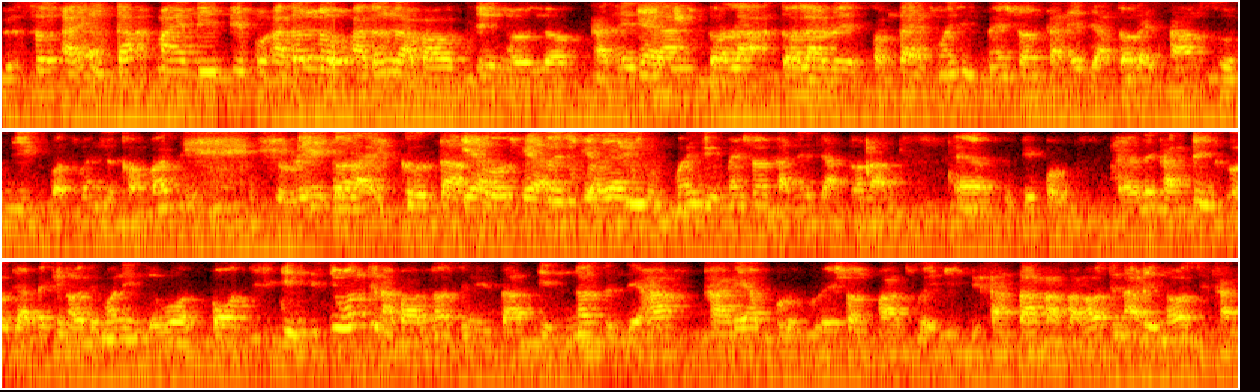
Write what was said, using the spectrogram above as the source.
So I, that might be people. I don't know. I don't know about you know your Canadian Yeah, dollar dollar rate. Sometimes when you mention Canadian dollar, it sounds so big, but when you convert it to real dollar, it goes down. Yeah, so yeah, it's yeah, when you mention Canadian dollars um, to people. Uh, they can think, oh, they're making all the money in the world. But it is the one thing about nursing is that in nursing they have career progression pathway. You can start as an ordinary nurse. You can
